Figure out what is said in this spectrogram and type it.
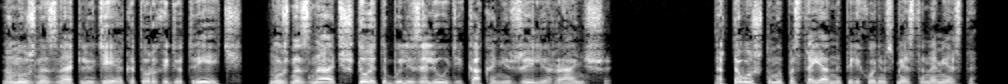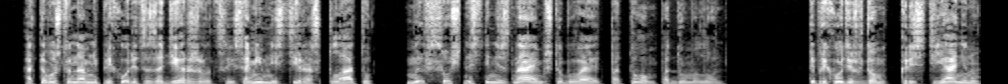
но нужно знать людей, о которых идет речь, нужно знать, что это были за люди, как они жили раньше. От того, что мы постоянно переходим с места на место, от того, что нам не приходится задерживаться и самим нести расплату, мы в сущности не знаем, что бывает потом, — подумал он. Ты приходишь в дом к крестьянину,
